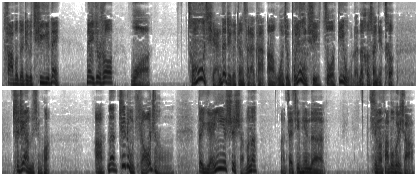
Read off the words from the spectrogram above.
发布的这个区域内，那也就是说，我从目前的这个政策来看啊，我就不用去做第五轮的核酸检测，是这样的情况啊。那这种调整的原因是什么呢？啊，在今天的新闻发布会上，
